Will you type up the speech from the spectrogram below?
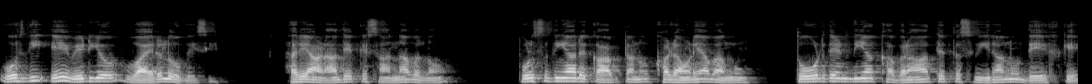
ਉਸ ਦੀ ਇਹ ਵੀਡੀਓ ਵਾਇਰਲ ਹੋ ਗਈ ਸੀ। ਹਰਿਆਣਾ ਦੇ ਕਿਸਾਨਾਂ ਵੱਲੋਂ ਪੁਲਿਸ ਦੀਆਂ ਰੁਕਾਵਟਾਂ ਨੂੰ ਖੜਾਉਣਿਆਂ ਵਾਂਗੂ ਤੋੜ ਦੇਣ ਦੀਆਂ ਖਬਰਾਂ ਤੇ ਤਸਵੀਰਾਂ ਨੂੰ ਦੇਖ ਕੇ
